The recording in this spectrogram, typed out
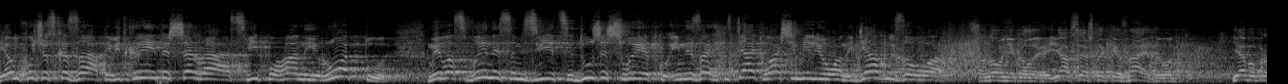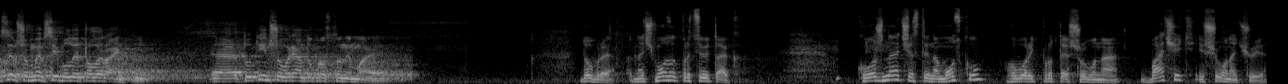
Я вам хочу сказати, відкриєте ще раз свій поганий рот тут, ми вас винесемо звідси дуже швидко і не захистять ваші мільйони. Дякую за увагу. Шановні колеги, я все ж таки, знаєте, от я би просив, щоб ми всі були толерантні. Е, Тут іншого варіанту просто немає. Добре, значить, мозок працює так. Кожна частина мозку говорить про те, що вона бачить і що вона чує.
